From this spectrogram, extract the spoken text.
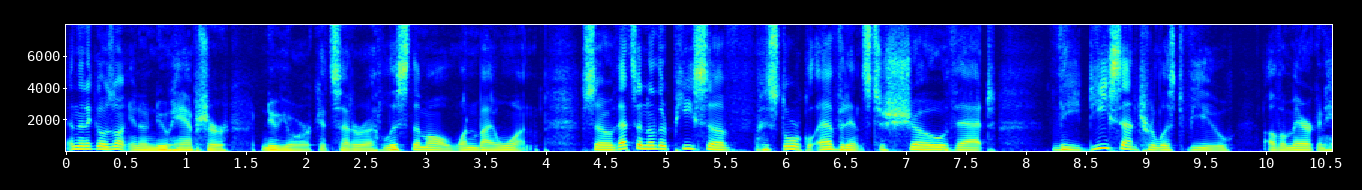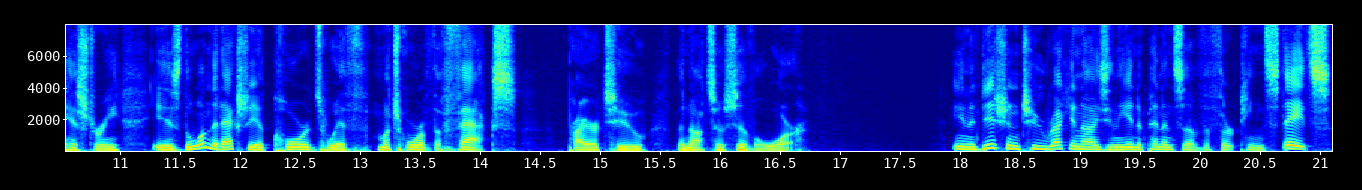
And then it goes on, you know, New Hampshire, New York, etc. List them all one by one. So that's another piece of historical evidence to show that the decentralist view of American history is the one that actually accords with much more of the facts prior to the not so Civil War. In addition to recognizing the independence of the 13 states,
